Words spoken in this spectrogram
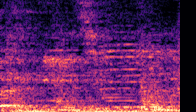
在一起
